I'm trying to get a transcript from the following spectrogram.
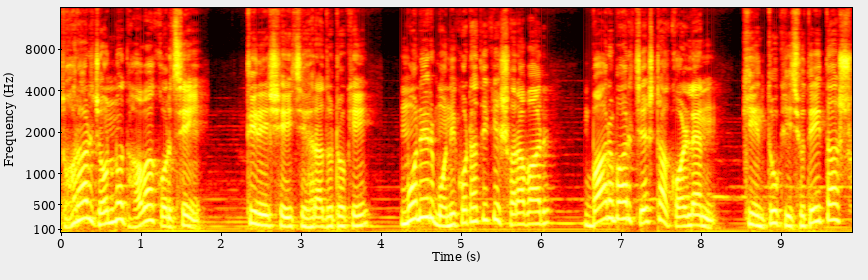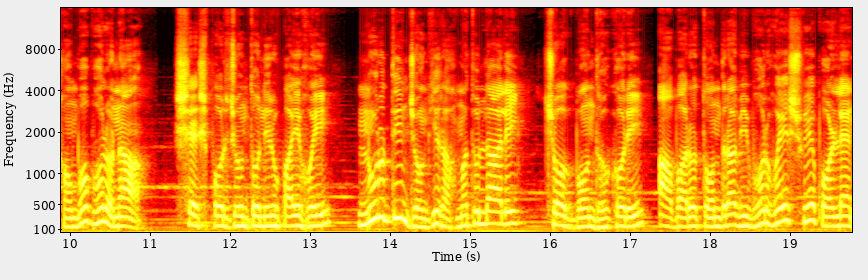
ধরার জন্য ধাওয়া করছে। তিনি সেই চেহারা দুটোকে মনের মণিকোঠা থেকে সরাবার বারবার চেষ্টা করলেন, কিন্তু কিছুতেই তা সম্ভব হলো না। শেষ পর্যন্ত নিরুপায় হয়ে নুরুদ্দিন জঙ্গি রহমতুল্লাহ আলী চোখ বন্ধ করে আবারও তন্দ্রা বিভোর হয়ে শুয়ে পড়লেন।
